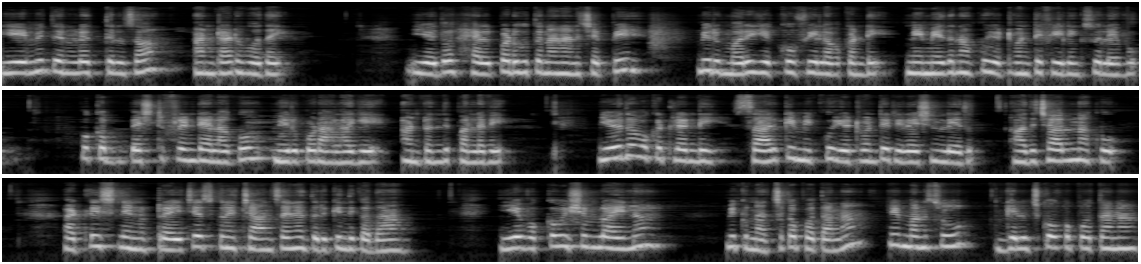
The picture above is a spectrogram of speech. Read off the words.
ఏమీ తినలేదు తెలుసా? అంటాడు ఉదయ్. ఏదో హెల్ప్ అడుగుతున్నానని చెప్పి మీరు మరీ ఎక్కువ ఫీల్ అవ్వకండి. మీ మీద నాకు ఎటువంటి ఫీలింగ్స్ లేవు. ఒక బెస్ట్ ఫ్రెండ్ ఎలాగో మీరు కూడా అలాగే అంటుంది పల్లవి. ఏదో ఒకట్లండి. సార్కి మీకు ఎటువంటి రిలేషన్ లేదు. అది చాలు నాకు. అట్లీస్ట్ నేను ట్రై చేసుకునే ఛాన్స్ అయినా దొరికింది కదా. ఏ ఒక్క విషయంలో అయినా మీకు నచ్చకపోతానా? మీ మనసు గెలుచుకోకపోతానా?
